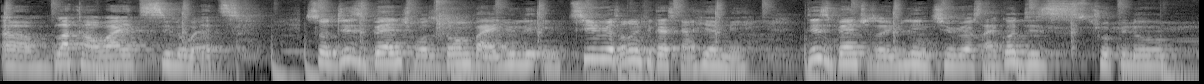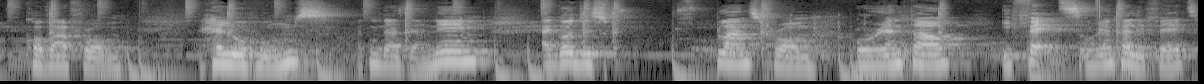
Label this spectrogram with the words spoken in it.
um, black and white silhouette. So this bench was done by Yuli Interiors. I don't know if you guys can hear me. This bench was a Yuli Interiors. I got this throw pillow cover from Hello Homes. I think that's their name. I got this plants from Oriental Effects. Oriental Effects.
